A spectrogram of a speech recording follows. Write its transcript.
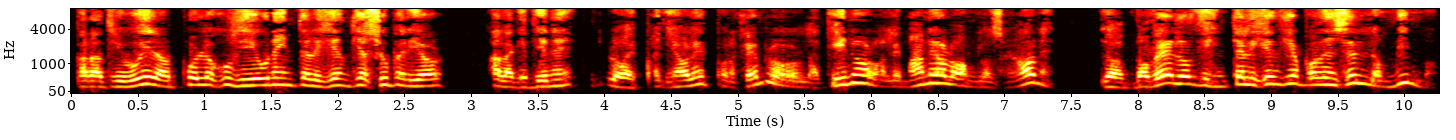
para atribuir al pueblo judío una inteligencia superior a la que tienen los españoles, por ejemplo, los latinos, los alemanes o los anglosajones. Los modelos de inteligencia pueden ser los mismos.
